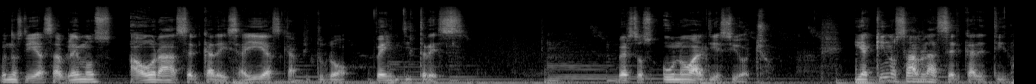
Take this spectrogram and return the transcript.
Buenos días, hablemos ahora acerca de Isaías capítulo 23, versos 1 al 18. Y aquí nos habla acerca de Tiro.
